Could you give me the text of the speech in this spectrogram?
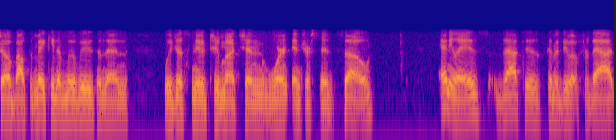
show about the making of movies, and then we just knew too much and weren't interested. So anyways, that is going to do it for that.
